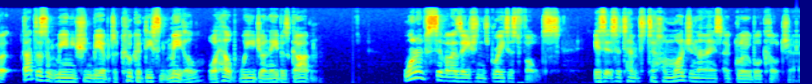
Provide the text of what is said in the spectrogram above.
but that doesn't mean you shouldn't be able to cook a decent meal or help weed your neighbour's garden. One of civilization's greatest faults is its attempt to homogenize a global culture,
